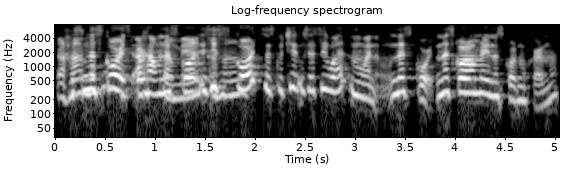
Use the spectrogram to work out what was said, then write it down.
Ajá, es un escort, ajá, un escort. ¿Es escort? ¿Se escucha? ¿Es igual? Bueno, un escort, un escort hombre y un escort mujer, ¿no?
